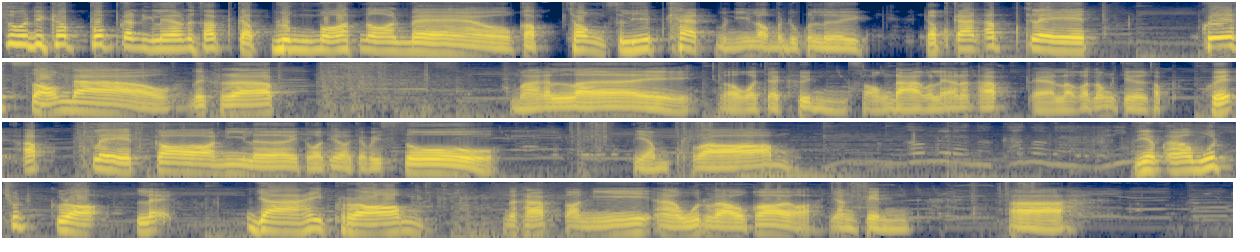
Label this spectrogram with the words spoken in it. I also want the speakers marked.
Speaker 1: สวัสดีครับพบกันอีกแล้วนะครับ กับลุงมอสนอนแมว กับช่อง Sleep Cat วันนี้เรามาดูกันเลย กับการอัปเกรดเควส2ดาวนะครับ มากันเลย เราก็จะขึ้น 2 ดาวกันแล้วนะครับ แต่เราก็ต้องเจอกับเควสอัปเกรดก็นี่เลย ตัวที่เราจะไปสู้ เตรียมพร้อม เตรียมอาวุธชุดเกราะและยาให้พร้อมนะครับ ตอนนี้อาวุธเราก็ยังเป็นอ่า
